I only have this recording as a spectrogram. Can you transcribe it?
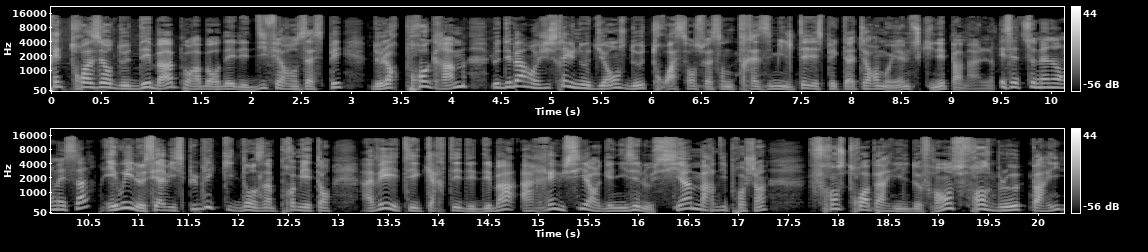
près de trois heures de débat pour aborder les différents aspects de leur programme. Le débat a enregistré une audience de 373 000 téléspectateurs en moyenne, ce qui n'est pas mal. Et cette semaine, on remet ça? Et oui, le service public, qui dans un premier temps avait été écarté des débats, a réussi à organiser le sien mardi prochain. France 3 Paris-Île-de-France, France Bleu Paris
